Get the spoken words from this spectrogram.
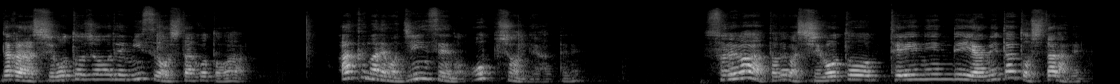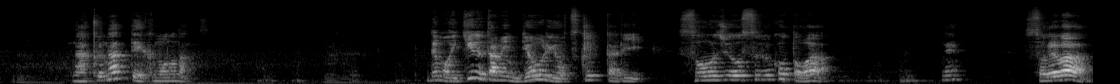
だから仕事上でミスをしたことはあくまでも人生のオプションであってね。それは例えば仕事を定年で辞めたとしたらねなくなっていくものなんです。でも生きるために料理を作ったり掃除をすることはねそれは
